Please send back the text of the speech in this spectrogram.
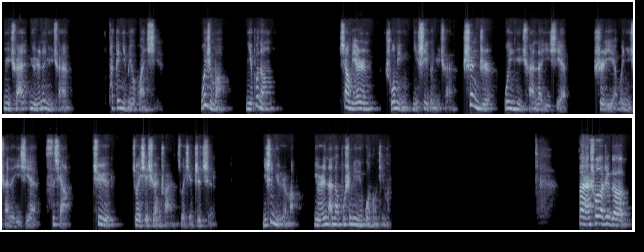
女权、女人的女权，它跟你没有关系？为什么？你不能向别人说明你是一个女权，甚至为女权的一些事业、为女权的一些思想去做一些宣传、做一些支持。你是女人吗？女人难道不是命运共同体吗？当然，说到这个，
